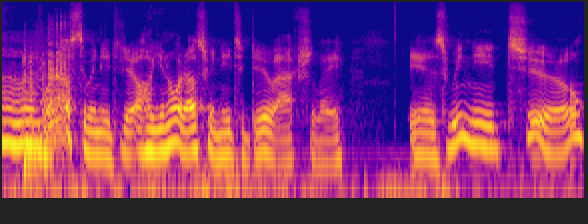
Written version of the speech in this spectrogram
Um, what else do we need to do? Oh, you know what else we need to do actually is we need to.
